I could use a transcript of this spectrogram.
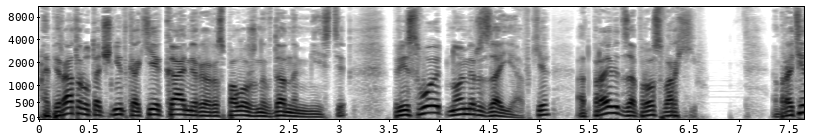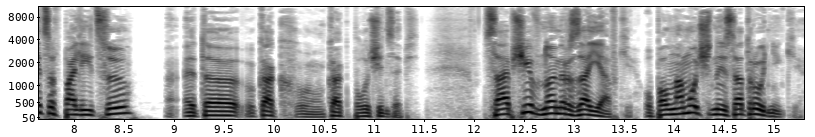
Оператор уточнит, какие камеры расположены в данном месте, присвоит номер заявки, отправит запрос в архив. Обратиться в полицию, это как, как получить запись? Сообщив номер заявки, уполномоченные сотрудники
